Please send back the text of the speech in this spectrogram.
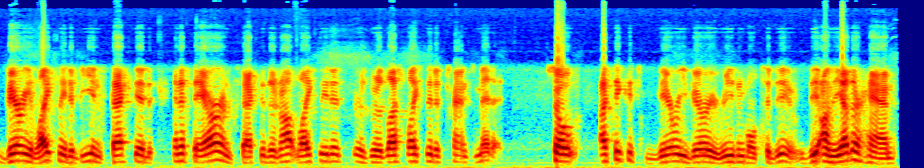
very likely to be infected, and if they are infected, they're not likely to or they're less likely to transmit it. So I think it's very, very reasonable to do. The, on the other hand,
